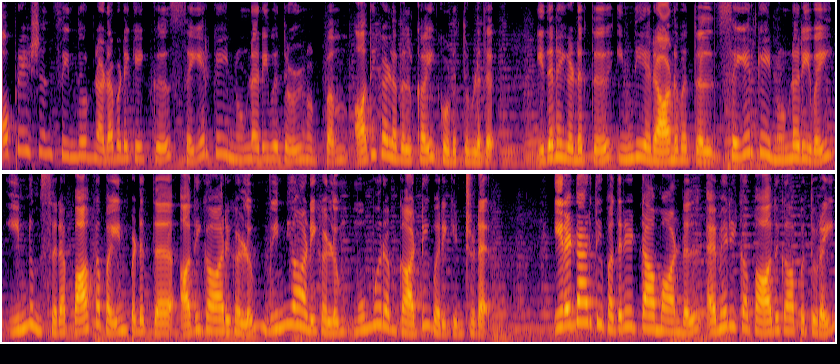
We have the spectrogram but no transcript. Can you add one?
ஆபரேஷன் சிந்தூர் நடவடிக்கைக்கு செயற்கை நுண்ணறிவு தொழில்நுட்பம் அதிக அளவில் கை கொடுத்துள்ளது. இதனையடுத்து இந்திய ராணுவத்தில் செயற்கை நுண்ணறிவை இன்னும் சிறப்பாக பயன்படுத்த அதிகாரிகளும் விஞ்ஞானிகளும் மும்முரம் காட்டி வருகின்றனர். இரண்டாயிரத்தி பதினெட்டாம் ஆண்டில் அமெரிக்க பாதுகாப்புத்துறை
